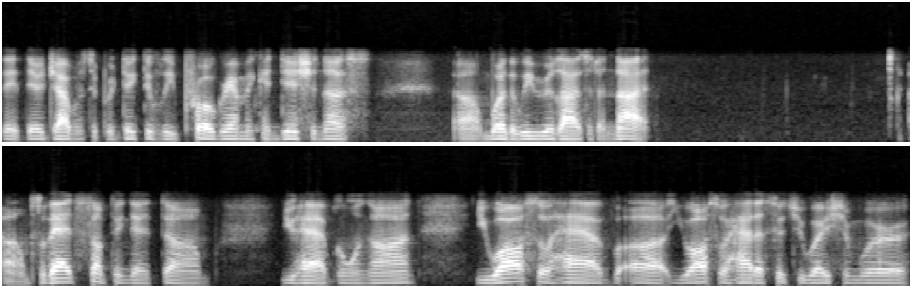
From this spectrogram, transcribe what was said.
they, their job is to predictively program and condition us, um, whether we realize it or not. Um, so that's something that um, you have going on. You also have uh, you also had a situation where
